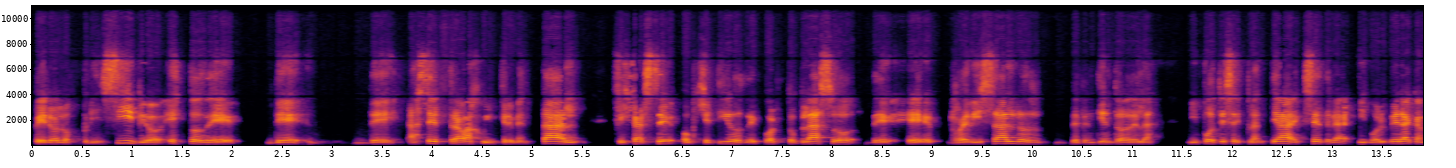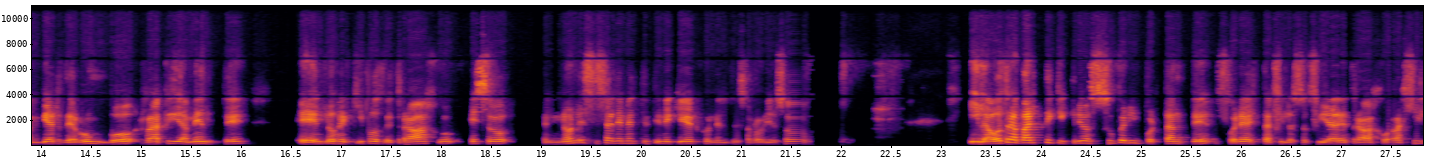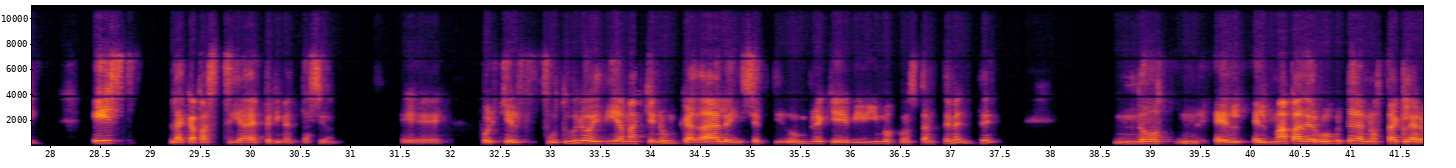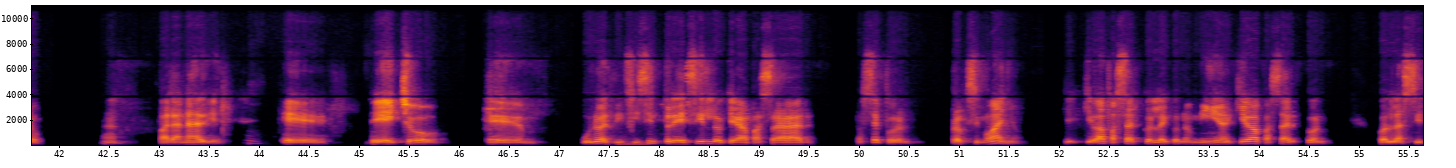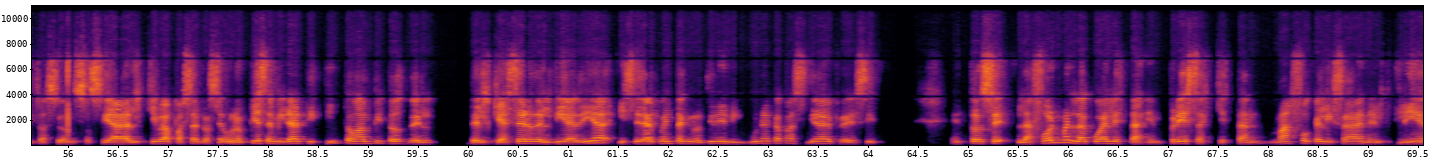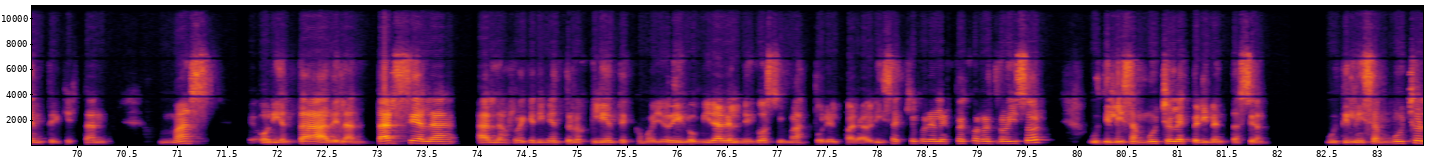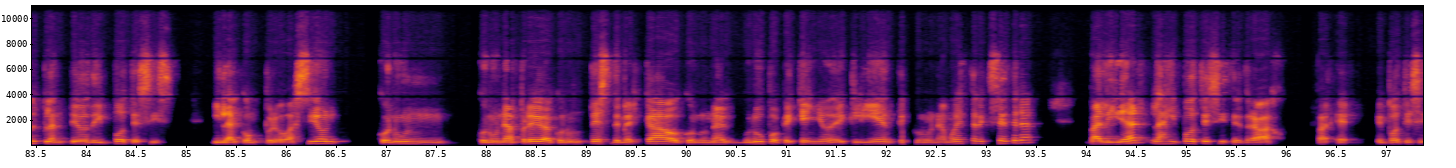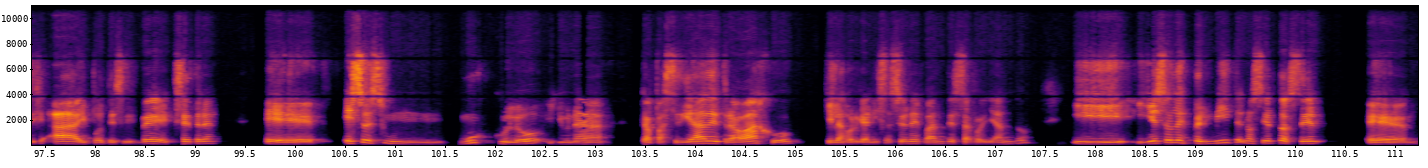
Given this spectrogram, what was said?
Pero los principios, esto de, de, de hacer trabajo incremental, fijarse objetivos de corto plazo, de eh, revisarlos dependiendo de las hipótesis planteadas, etcétera, y volver a cambiar de rumbo rápidamente en los equipos de trabajo, eso no necesariamente tiene que ver con el desarrollo de software. Y la otra parte que creo súper importante fuera de esta filosofía de trabajo ágil es la capacidad de experimentación. Eh, porque el futuro hoy día más que nunca, da la incertidumbre que vivimos constantemente, no, el, el mapa de ruta no está claro ¿eh? para nadie. Mm. Eh, de hecho, uno es difícil predecir lo que va a pasar, no sé, por el próximo año. ¿Qué, va a pasar con la economía? ¿Qué va a pasar con, con, la situación social? ¿Qué va a pasar? No sé, uno empieza a mirar distintos ámbitos del, del quehacer del día a día y se da cuenta que no tiene ninguna capacidad de predecir. Entonces, la forma en la cual estas empresas que están más focalizadas en el cliente, que están más orientadas a adelantarse a, los requerimientos de los clientes, como yo digo, mirar el negocio más por el parabrisas que por el espejo retrovisor, utilizan mucho la experimentación, utilizan mucho el planteo de hipótesis y la comprobación con, un, con una prueba, con un test de mercado, con un grupo pequeño de clientes, con una muestra, etcétera, validar las hipótesis de trabajo, eh, hipótesis A, hipótesis B, etcétera. Eh, eso es un músculo y una capacidad de trabajo que las organizaciones van desarrollando y, eso les permite, ¿no es cierto?, hacer eh,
